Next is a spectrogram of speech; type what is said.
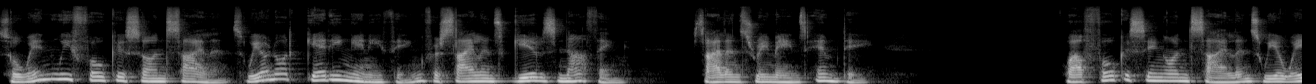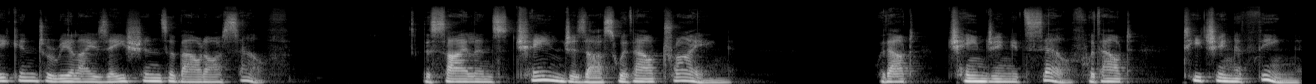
So when we focus on silence, we are not getting anything, for silence gives nothing. Silence remains empty. While focusing on silence, we awaken to realizations about ourself. The silence changes us without trying, without changing itself, without teaching a thing,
